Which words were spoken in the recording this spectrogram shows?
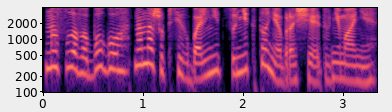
Но, слава богу, на нашу психбольницу никто не обращает внимания.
